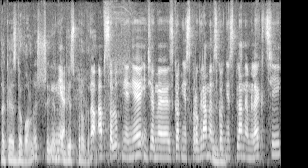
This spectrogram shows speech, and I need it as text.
Taka jest dowolność, czy jednak jest program? No absolutnie nie. Idziemy zgodnie z programem, zgodnie z planem lekcji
